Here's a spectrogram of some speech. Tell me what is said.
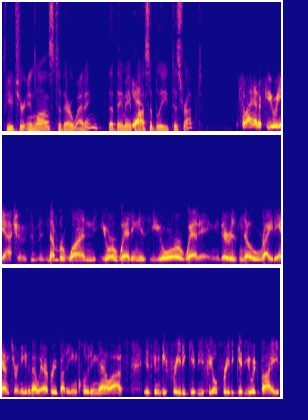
future in laws to their wedding that they may possibly disrupt? So I had a few reactions. Number one, your wedding is your wedding. There is no right answer, and even though everybody, including now us, is going to be free to give you, feel free to give you advice,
